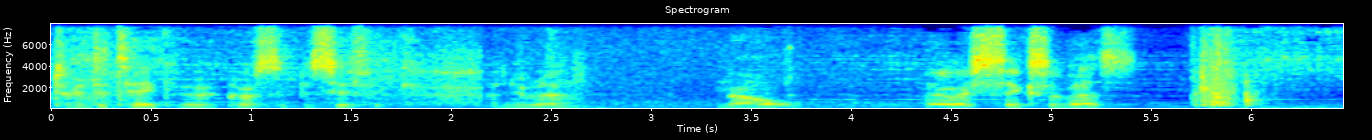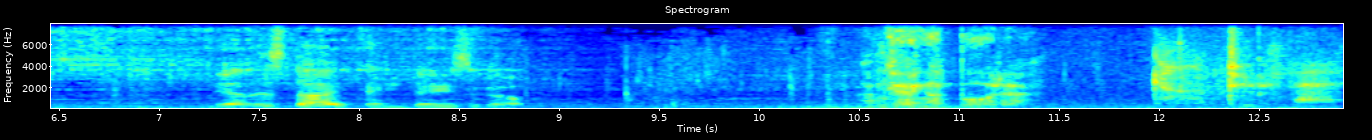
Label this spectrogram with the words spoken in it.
Trying to take her across the Pacific. On your own? No. There were six of us. Yeah, this died ten days ago. I'm going on board her. Can't do that.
